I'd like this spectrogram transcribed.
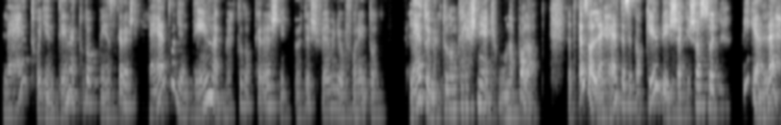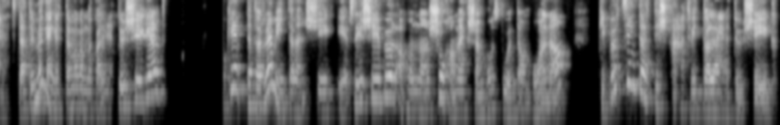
lehet, hogy én tényleg tudok pénzt keresni? Lehet, hogy én tényleg meg tudok keresni 5,5 millió forintot lehet, hogy meg tudom keresni egy hónap alatt. Tehát ez a lehet, ezek a kérdések, és az, hogy igen, lehet. Tehát, hogy megengedtem magamnak a lehetőséget, Oké? Okay? Tehát a reménytelenség érzéséből, ahonnan soha meg sem mozdultam volna, kipöccintett, és átvitt a lehetőség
